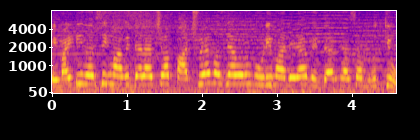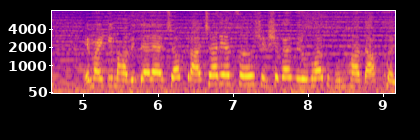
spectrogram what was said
एमआयटी नर्सिंग महाविद्यालयाच्या पाचव्या मजल्यावरून उडी मारलेल्या विद्यार्थ्याचा मृत्यू. एमआयटी महाविद्यालयाच्या प्राचार्यांसह शिक्षकांविरोधात गुन्हा दाखल.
